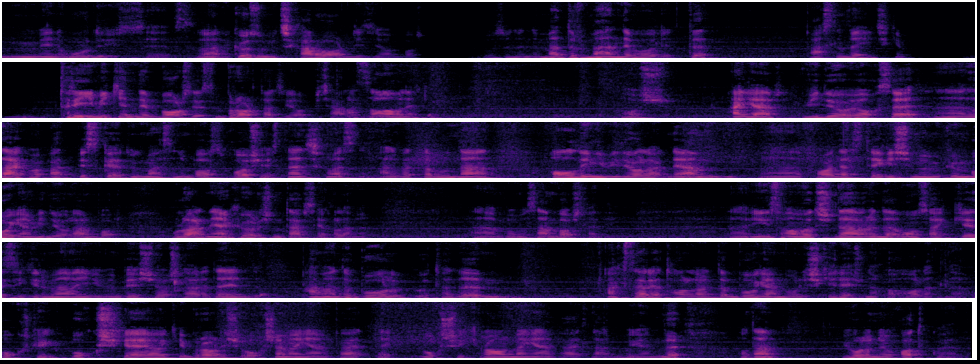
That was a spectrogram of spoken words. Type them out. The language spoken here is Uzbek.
meni ur deysiz mani ko'zimni chiqarib yubordingiz yo boshqa o'zini nimadirman deb o'ylaydida. Aslida hech kim. Tirikmikin deb borsangiz birortasi yo pichaq assalomu alaykum. Xo'sh agar video yoqsa e, layk va podpiska tugmasini bosib qo'yish esdan chiqmasin. Albatta bundan oldingi videolarda ham e, foydasi tegishi mumkin bo'lgan videolar bor. Ularni ham ko'rishni tavsiya qilaman. E, Bo'lmasam boshladik. Inson o'tish davrida o'n sakkiz yigirma yigirma besh yoshlarida endi hammada bo'lib o'tadi. Aksariyat hollarda bo'lgan bo'lishi kerak shunaqa holatlar. O'qishga o'qishga yoki biror ish o'xshamagan paytda o'qishga kira olmagan paytlar bo'lganda odam yo'lini yo'qotib qo'yadi.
